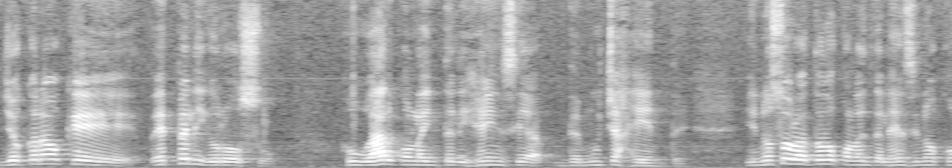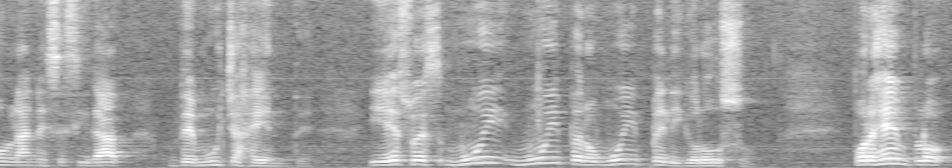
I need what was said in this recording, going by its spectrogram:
yo creo que es peligroso jugar con la inteligencia de mucha gente. Y no sobre todo con la inteligencia, sino con la necesidad de mucha gente. Y eso es muy, muy, pero muy peligroso. Por ejemplo,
